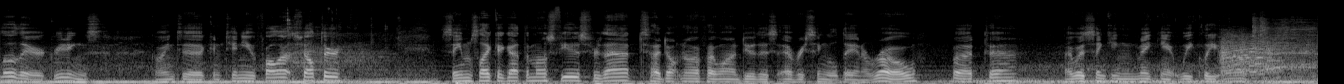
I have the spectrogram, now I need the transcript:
Hello there, greetings. Going to continue Fallout Shelter. Seems like I got the most views for that. I don't know if I want to do this every single day in a row, but uh, I was thinking making it weekly. Uh,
